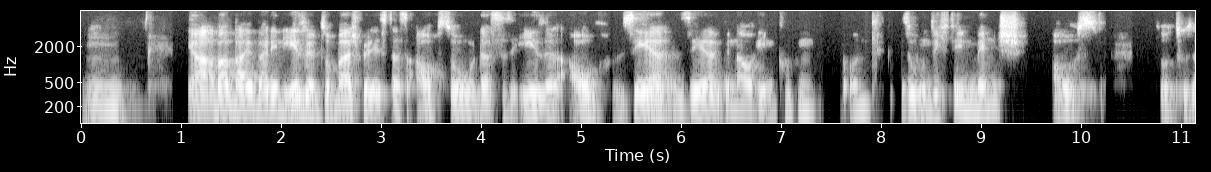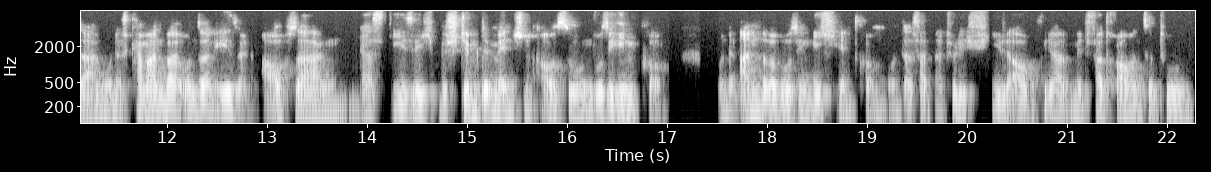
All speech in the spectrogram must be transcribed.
Mhm. Ja, aber bei, bei den Eseln zum Beispiel ist das auch so, dass das Esel auch sehr, sehr genau hingucken und suchen sich den Mensch aus, sozusagen. Und das kann man bei unseren Eseln auch sagen, dass die sich bestimmte Menschen aussuchen, wo sie hinkommen und andere, wo sie nicht hinkommen. Und das hat natürlich viel auch wieder mit Vertrauen zu tun,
